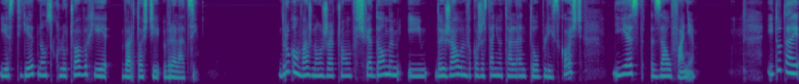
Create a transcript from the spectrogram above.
jest jedną z kluczowych jej wartości w relacji. Drugą ważną rzeczą w świadomym i dojrzałym wykorzystaniu talentu bliskość jest zaufanie. I tutaj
